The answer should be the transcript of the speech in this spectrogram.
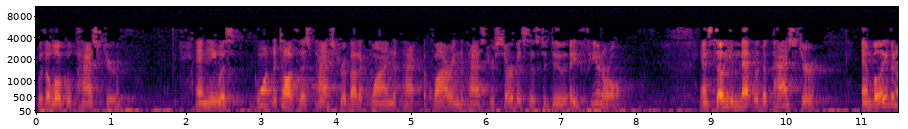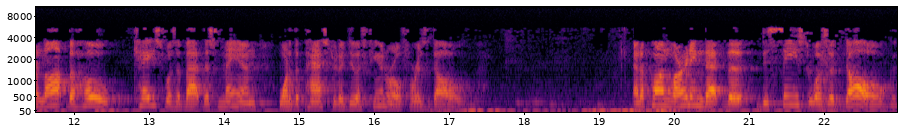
with a local pastor, and he was wanting to talk to this pastor about acquiring the, acquiring the pastor's services to do a funeral. And so he met with the pastor, and believe it or not, the whole case was about this man wanted the pastor to do a funeral for his dog. And upon learning that the deceased was a dog,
